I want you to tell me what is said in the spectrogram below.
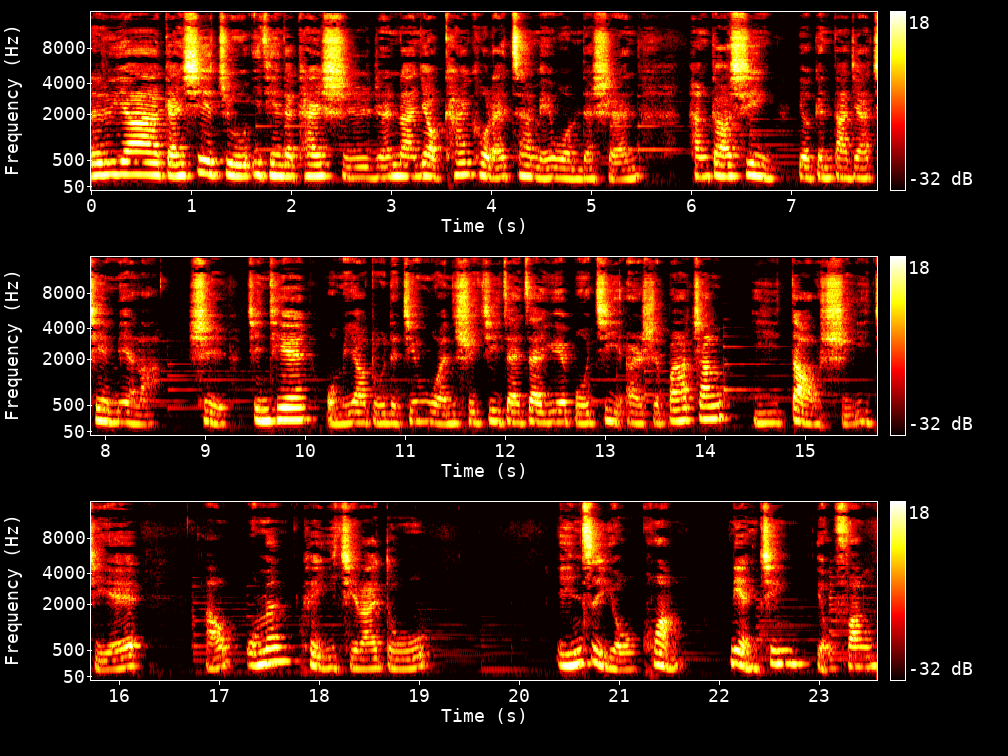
利路亚！感谢主，一天的开始仍然要开口来赞美我们的神。很高兴又跟大家见面了。是今天我们要读的经文是记载在约伯记二十八章一到十一节。好，我们可以一起来读：银子有矿，炼金有方，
